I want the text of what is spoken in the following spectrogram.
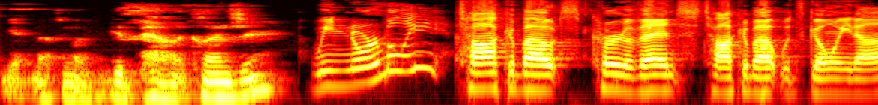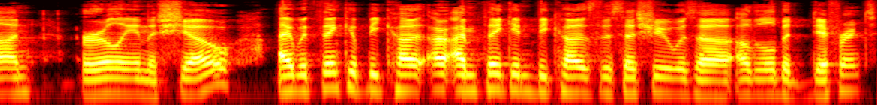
yeah, nothing like a good palate cleanser. We normally talk about current events, talk about what's going on early in the show. I would think it because I'm thinking because this issue was a, a little bit different.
